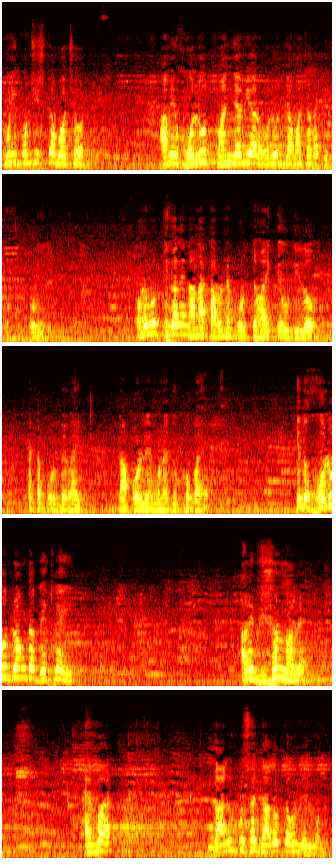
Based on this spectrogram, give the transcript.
কুড়ি পঁচিশটা বছর আমি হলুদ পাঞ্জাবি আর হলুদ জামা ছাড়া কিছু পরি পরবর্তীকালে নানা কারণে পড়তে হয়, কেউ দিল একটা পড়বে ভাই, না পড়লে মনে দুঃখ পায়। কিন্তু হলুদ রংটা দেখলেই আমি ভীষণভাবে একবার লালু প্রসাদ যাদব তখন রেলমন্ত্রী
